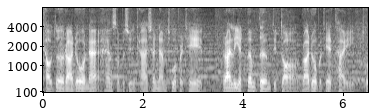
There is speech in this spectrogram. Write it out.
เคาน์เตอร์ราโดณห้างสรรพสินค้าชั้นนำทั่วประเทศ รายละเอียดเพิ่มเติมติดต่อราโดประเทศไทย โทร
